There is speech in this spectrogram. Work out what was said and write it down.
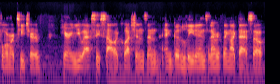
former teacher hearing you ask these solid questions and, and good lead-ins and everything like that. So,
